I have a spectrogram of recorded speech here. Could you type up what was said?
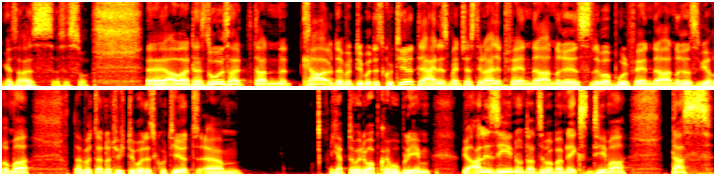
ist alles, es ist so. Äh, aber das so ist halt dann, klar, da wird über diskutiert, der eine ist Manchester United-Fan, der andere ist Liverpool-Fan, der andere ist wie auch immer. Da wird dann natürlich darüber diskutiert. Ähm, ich habe damit überhaupt kein Problem. Wir alle sehen, und dann sind wir beim nächsten Thema, dass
